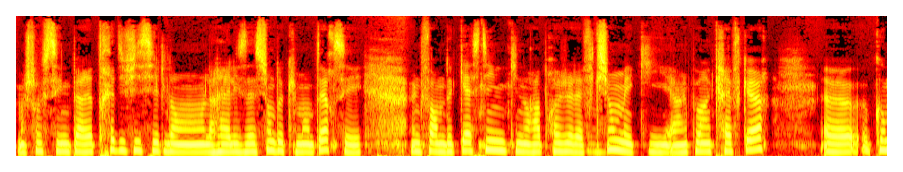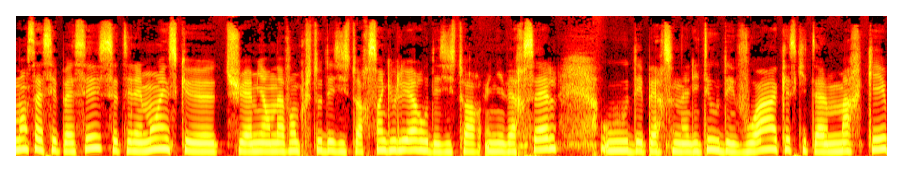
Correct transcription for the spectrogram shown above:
Moi je trouve que c'est une période très difficile dans la réalisation documentaire. C'est une forme de casting qui nous rapproche de la fiction, mais qui est un peu un crève-cœur. Euh, comment ça s'est passé cet élément? Est-ce que tu as mis en avant plutôt des histoires singulières ou des histoires universelles ou des personnalités ou des voix? Qu'est-ce qui t'a marqué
